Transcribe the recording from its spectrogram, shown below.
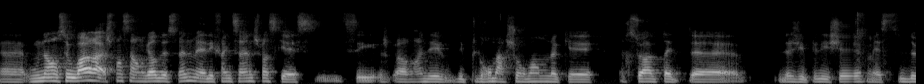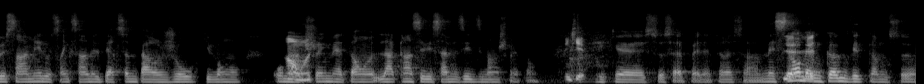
Euh, ou non, c'est ouvert, je pense, en longueur de semaine, mais les fins de semaine, je pense que c'est un des, plus gros marchés au monde là, qui reçoivent peut-être, là, j'ai plus les chiffres, mais c'est 200 000 ou 500 000 personnes par jour qui vont au ah marché, mettons, là, quand c'est les samedis et dimanches, mettons. Et que ça, ça peut être intéressant. Mais sinon, le, Bangkok, vite comme ça.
